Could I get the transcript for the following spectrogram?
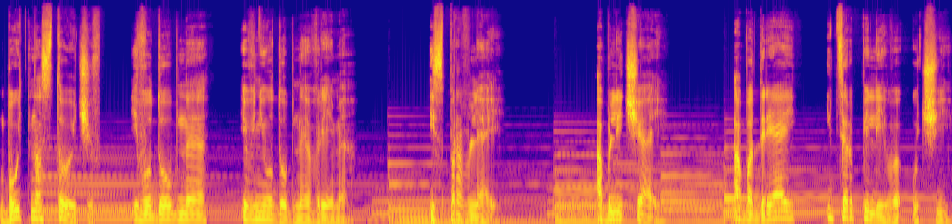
Будь настойчив и в удобное, и в неудобное время. Исправляй, обличай, ободряй и терпеливо учи.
